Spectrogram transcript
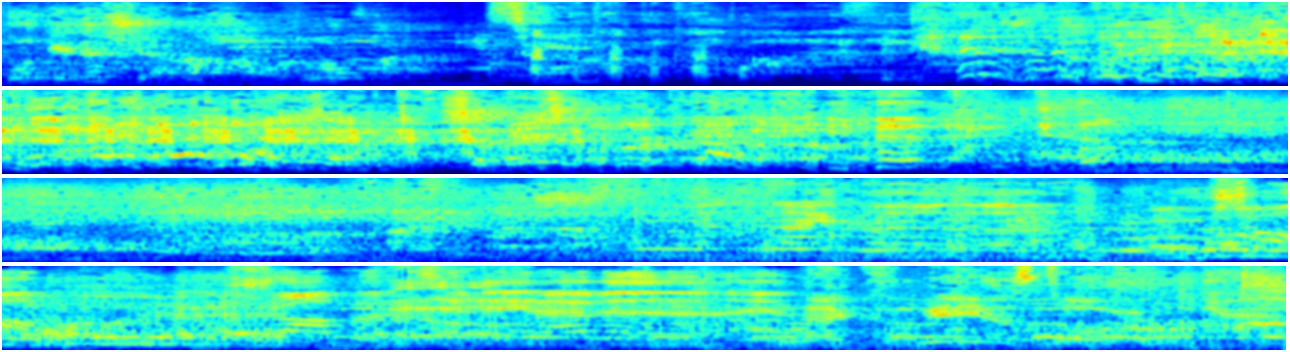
我给他选了好多款。他滚他滚他滚！我还想小白手。like a shop, shop, Seven Eleven, and like convenience store. Yeah.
